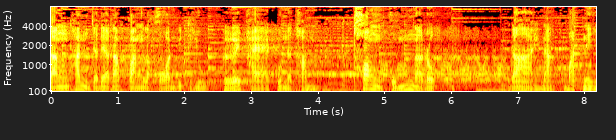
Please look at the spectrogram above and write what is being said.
ดังท่านจะได้รับฟังละครวิทยุ เผยแผ่คุณธรรม ท่องขุมนรก ได้นะบัดนี้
